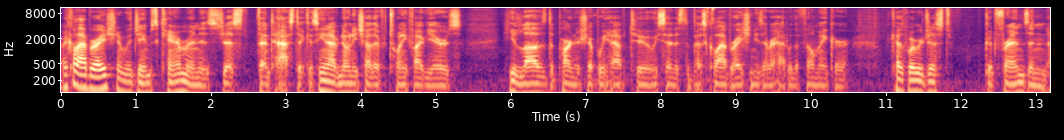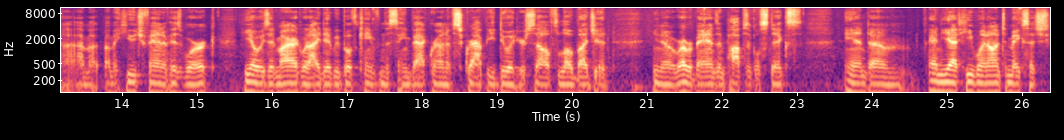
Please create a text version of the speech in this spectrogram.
My collaboration with James Cameron is just fantastic because he and I have known each other for 25 years. He loves the partnership we have too. He said it's the best collaboration he's ever had with a filmmaker because we were just good friends and I'm a, I'm a huge fan of his work. He always admired what I did. We both came from the same background of scrappy, do it yourself, low budget, you know, rubber bands and popsicle sticks. And, um, and yet he went on to make such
